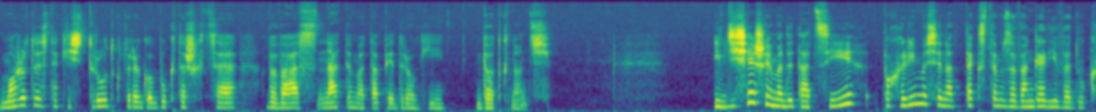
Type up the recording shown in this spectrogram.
Może to jest jakiś trud, którego Bóg też chce w Was na tym etapie drogi dotknąć. I w dzisiejszej medytacji pochylimy się nad tekstem z Ewangelii według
